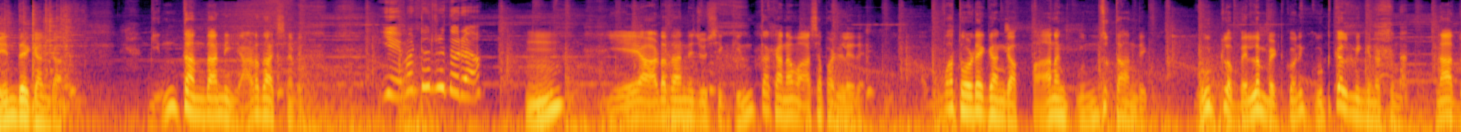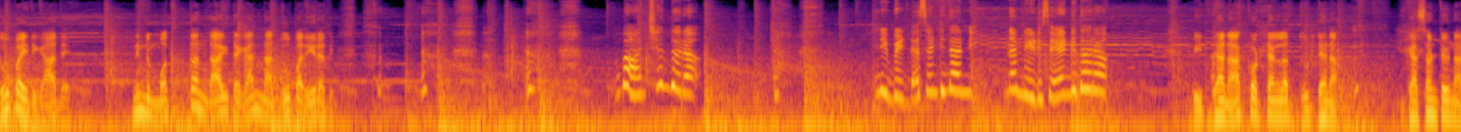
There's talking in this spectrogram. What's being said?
ఏందే గంగా? ఇంత అందాన్ని ఏడదాచినవే. ఏమంటారు దొరా? ఏ ఆడదాన్ని చూసి గింత కనం ఆశపడలేదే. అవ్వతోడే గంగ పానం గుంజుతాంది. గూట్లో బెల్లం పెట్టుకొని గుట్కలు మింగినట్టుంది. నా దూప ఇది కాదే. నిన్ను మొత్తం దాగితే గాని నా దూప తీరది. దొరా. నీ బిడ్డ సంటి దాన్ని నన్ను ఇడిసేయండి దొరా. బిడ్డనా కొట్టెన్ల దుడ్డెనా? గసంటివి నా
